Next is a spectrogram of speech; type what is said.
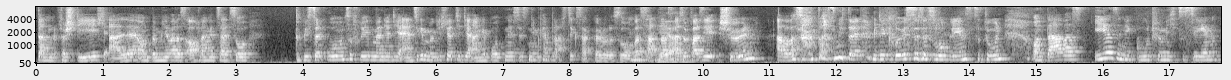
dann verstehe ich alle und bei mir war das auch lange Zeit so, du bist halt urunzufrieden, wenn dir die einzige Möglichkeit, die dir angeboten ist, ist, nimm kein Plastiksackerl oder so. Was hat das? Ja. Also quasi schön, aber was hat das mit der, mit der Größe des Problems zu tun? Und da war es irrsinnig gut für mich zu sehen,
